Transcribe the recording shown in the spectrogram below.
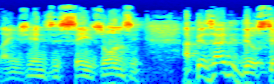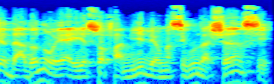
lá em Gênesis 6, 11. Apesar de Deus ter dado a Noé e a sua família uma segunda chance,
